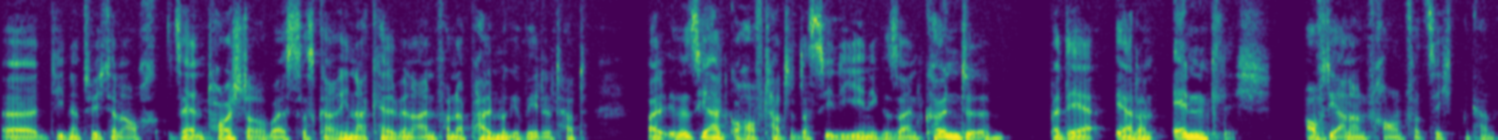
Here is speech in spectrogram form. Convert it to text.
äh, die natürlich dann auch sehr enttäuscht darüber ist, dass Karina Kelvin einen von der Palme gewedelt hat, weil sie halt gehofft hatte, dass sie diejenige sein könnte, bei der er dann endlich auf die anderen Frauen verzichten kann.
